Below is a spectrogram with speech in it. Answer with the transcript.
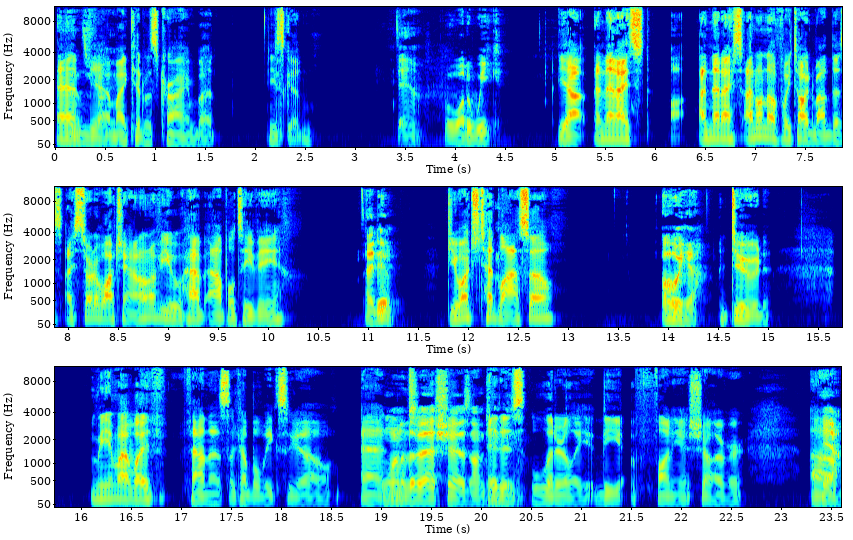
and yeah, my kid was crying, but he's good. Damn. Well, what a week. Yeah, and then I uh, and then I I don't know if we talked about this. I started watching. I don't know if you have Apple TV. I do. Do you watch Ted Lasso? Oh yeah. Dude, me and my wife found this a couple weeks ago, and One of the best shows on TV. It is literally the funniest show ever. Um, Yeah.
